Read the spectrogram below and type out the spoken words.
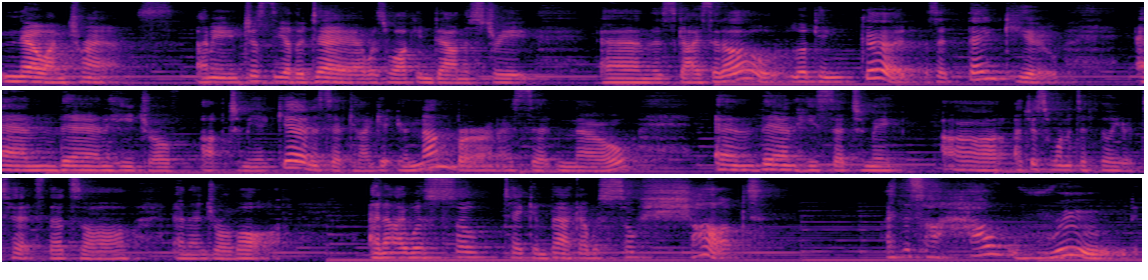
know I'm trans. I mean, just the other day, I was walking down the street and this guy said, Oh, looking good. I said, Thank you. And then he drove up to me again and said, Can I get your number? And I said, No. And then he said to me, uh, I just wanted to feel your tits, that's all. And then drove off. And I was so taken back. I was so shocked. I just saw how rude.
